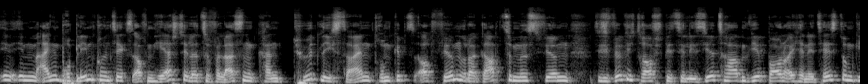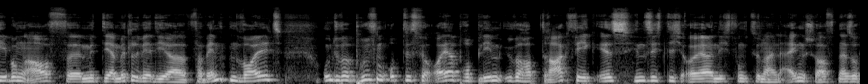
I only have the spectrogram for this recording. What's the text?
in, im eigenen Problemkontext auf den Hersteller zu verlassen, kann tödlich sein. Drum gibt es auch Firmen oder gab zumindest Firmen, die sich wirklich darauf spezialisiert haben. Wir bauen euch eine Testumgebung auf äh, mit der Mittelwehr, die ihr verwenden wollt und überprüfen, ob das für euer Problem überhaupt tragfähig ist hinsichtlich eurer nicht funktionalen Eigenschaften. Also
